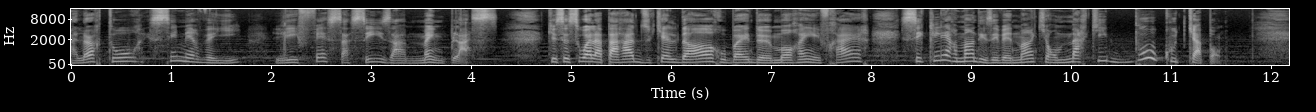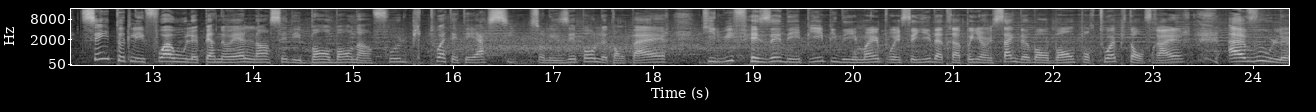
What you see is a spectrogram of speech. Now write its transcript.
à leur tour s'émerveiller, les fesses assises à même place. Que ce soit la parade du d'Or ou bien de Morin et Frères, c'est clairement des événements qui ont marqué beaucoup de capons. Tu sais, toutes les fois où le Père Noël lançait des bonbons dans la foule, puis que toi, t'étais assis sur les épaules de ton père, qui lui faisait des pieds puis des mains pour essayer d'attraper un sac de bonbons pour toi puis ton frère. Avoue-le,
